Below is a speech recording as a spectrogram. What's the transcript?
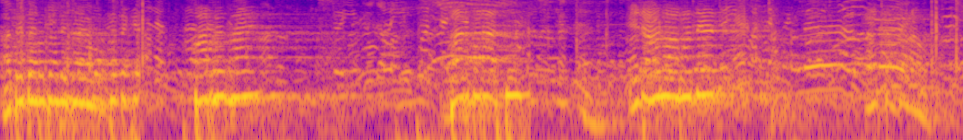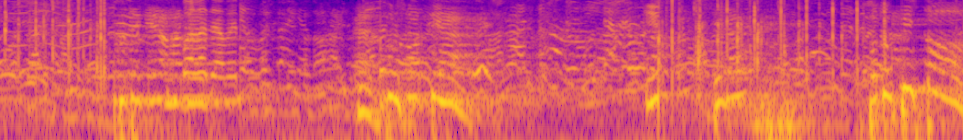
হাতে। পক্ষ থেকে পারভেজ ভাই চুল এটা হলো আমাদের আচ্ছা, দাঁড়াও। পক্ষ থেকে আমাদের বলা যাবে। হ্যাঁ। প্রথম পিস্তল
